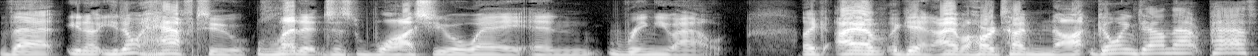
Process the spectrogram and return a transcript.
that you know you don't have to let it just wash you away and wring you out like i have again i have a hard time not going down that path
